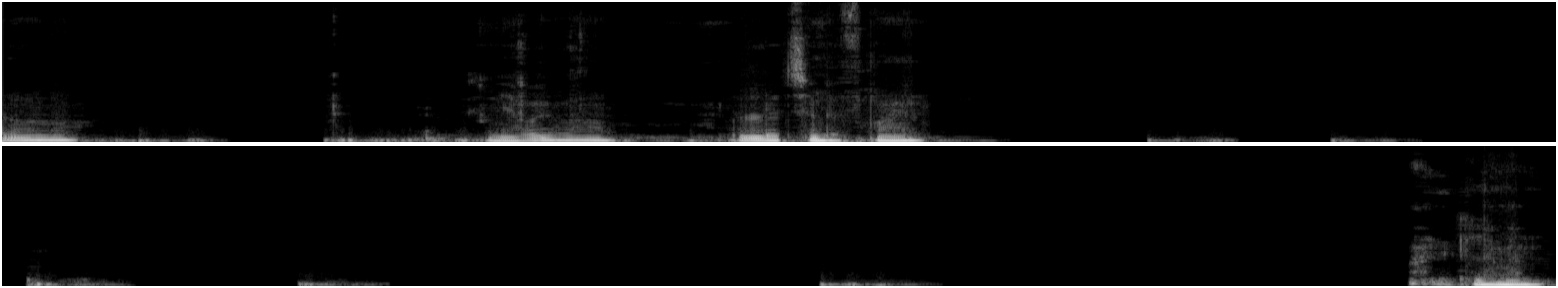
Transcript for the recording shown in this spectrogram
So. Hier rüber. Blödsinn befreien. Anklemmen.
